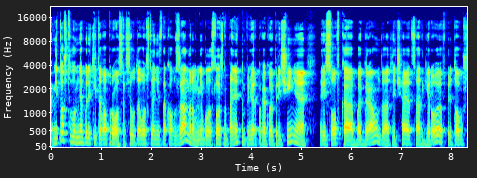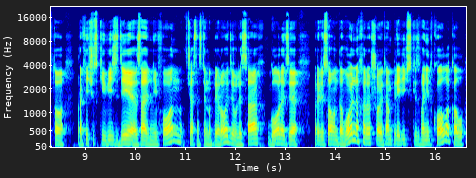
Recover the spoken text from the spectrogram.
не то чтобы у меня были какие-то вопросы, в силу того, что я не знаком с жанром, мне было сложно понять, например, по какой причине рисовка бэкграунда отличается от героев, при том, что практически везде задний фон, в частности на природе, в лесах, в городе, прорисован довольно хорошо, и там периодически звонит колокол,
